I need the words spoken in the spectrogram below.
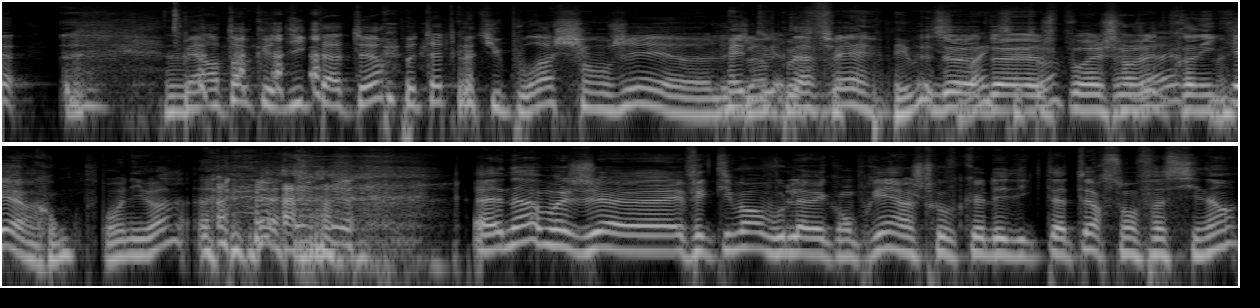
Mais en tant que dictateur, peut-être que tu pourras changer euh, le Mais tout à fait. Mais oui, c'est De- vrai que de- c'est toi. je pourrais changer de chroniqueur. Con. On y va? Euh, non, moi, je, euh, effectivement, vous l'avez compris, hein, je trouve que les dictateurs sont fascinants.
